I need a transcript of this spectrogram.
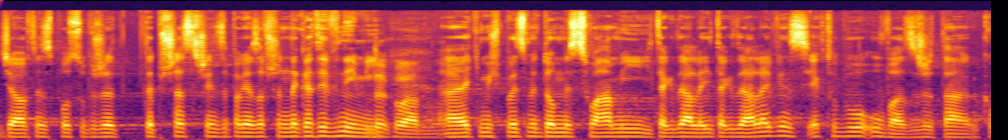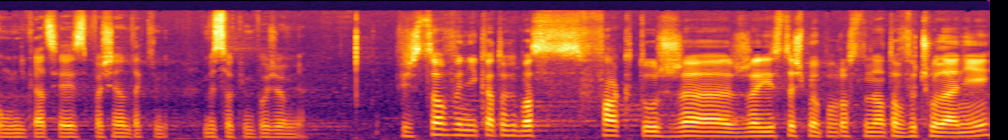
działa w ten sposób, że tę przestrzeń zapewnia zawsze negatywnymi Dokładnie. jakimiś powiedzmy domysłami i tak dalej, i tak dalej, więc jak to było u Was, że ta komunikacja jest właśnie na takim wysokim poziomie? Wiesz co, wynika to chyba z faktu, że, że jesteśmy po prostu na to wyczuleni.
